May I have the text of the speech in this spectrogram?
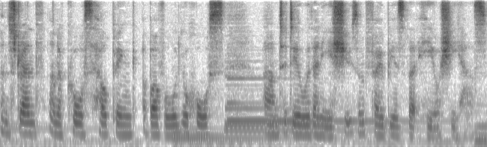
and strength, and of course, helping above all your horse um, to deal with any issues and phobias that he or she has.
